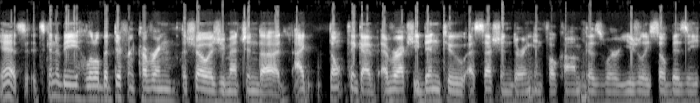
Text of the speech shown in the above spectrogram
Yeah, it's it's going to be a little bit different covering the show, as you mentioned. Uh, I don't think I've ever actually been to a session during InfoComm because we're usually so busy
